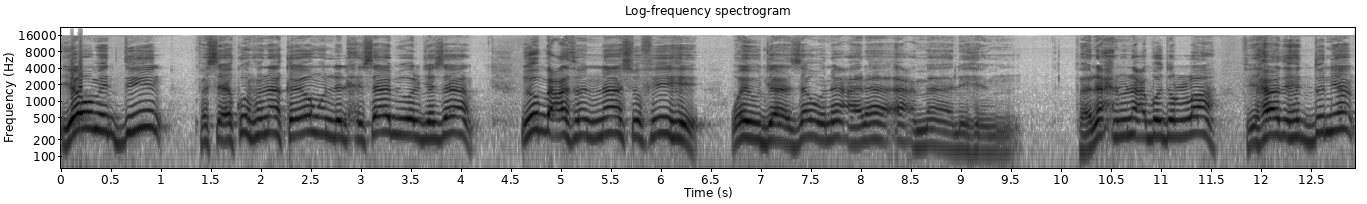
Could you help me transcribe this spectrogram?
يوم الدين فسيكون هناك يوم للحساب والجزاء يبعث الناس فيه ويجازون على أعمالهم. فنحن نعبد الله في هذه الدنيا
